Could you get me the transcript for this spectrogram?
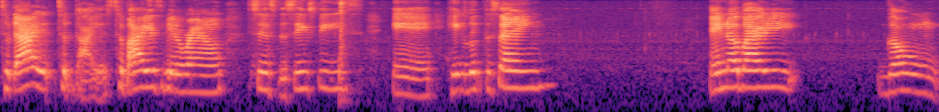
Tobias, Tobias, Tobias been around since the 60s and he looked the same. Ain't nobody gonna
